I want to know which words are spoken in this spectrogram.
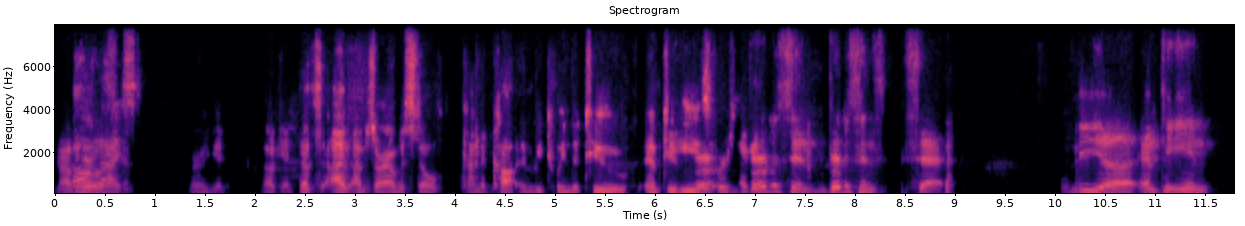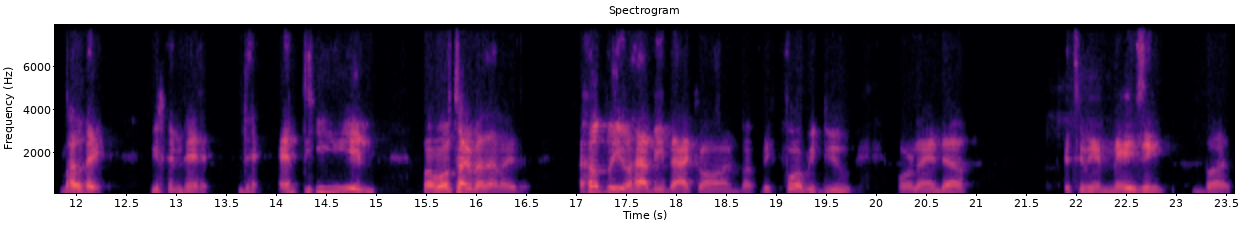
not Oh, Burleson. nice. Very good. Okay, that's. I, I'm sorry. I was still kind of caught in between the two MTEs Bur- for a second. Burleson, Burleson's set. the uh, MTE and by the way, you admit the MTE and well, we'll talk about that later. Hopefully, you'll have me back on. But before we do Orlando, it's gonna be amazing. But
